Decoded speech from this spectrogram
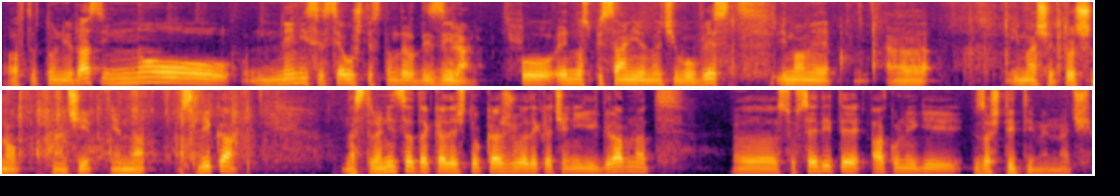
автохтони раси, но не ни се се уште стандардизирани. Во едно списание, значи, во Вест имаме а, имаше точно, значи, една слика на страницата каде што кажува дека ќе ни ги грабнат е, соседите ако не ги заштитиме, значи.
